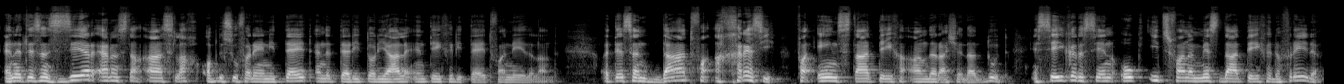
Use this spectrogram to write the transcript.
En het is een zeer ernstige aanslag op de soevereiniteit en de territoriale integriteit van Nederland. Het is een daad van agressie van één staat tegen ander als je dat doet. In zekere zin ook iets van een misdaad tegen de vrede.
